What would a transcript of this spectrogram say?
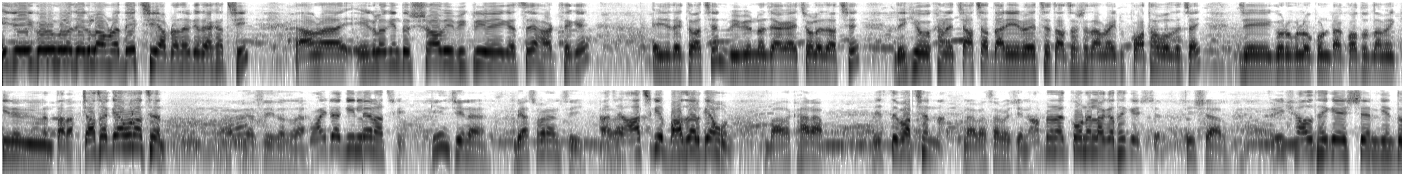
এই যে এই গরুগুলো যেগুলো আমরা দেখছি, আপনাদেরকে দেখাচ্ছি, আমরা এগুলো কিন্তু সবই বিক্রি হয়ে গেছে হাট থেকে। এই যে দেখতে পাচ্ছেন, বিভিন্ন জায়গায় চলে যাচ্ছে। দেখি ওখানে চাচা দাঁড়িয়ে রয়েছে। চাচার সাথে আমরা একটু কথা বলতে চাই যে এই গরুগুলো কোনটা কত দামে কিনে নিলেন তারা। চাচা, কেমন আছেন? ভালোই আছি দাদা। কয়টা কিনলেন আজকে? কিনছি না বেসবার আনছি। আচ্ছা আজকে বাজার কেমন? বাজার খারাপ। বেচতে পারছেন না? না বেচার হয়েছে না। আপনারা কোন এলাকা থেকে এসেছেন? ত্রিশ সাল। ত্রিশাল থেকে এসেছেন কিন্তু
